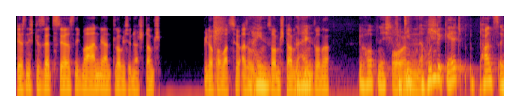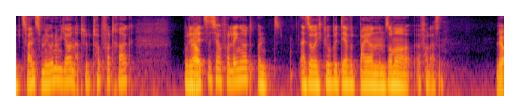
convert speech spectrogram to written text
Der ist nicht gesetzt, der ist nicht mal annähernd, glaube ich, in der Stammspielerformation, also Nein, so im Stamm nein. drin. Überhaupt nicht. Und- Verdient ein Hundegeld, Pounds, äh, 20 Millionen im Jahr, ein absoluter Top-Vertrag. Wurde Ja. letztes Jahr verlängert und also ich glaube, der wird Bayern im Sommer verlassen. Ja.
